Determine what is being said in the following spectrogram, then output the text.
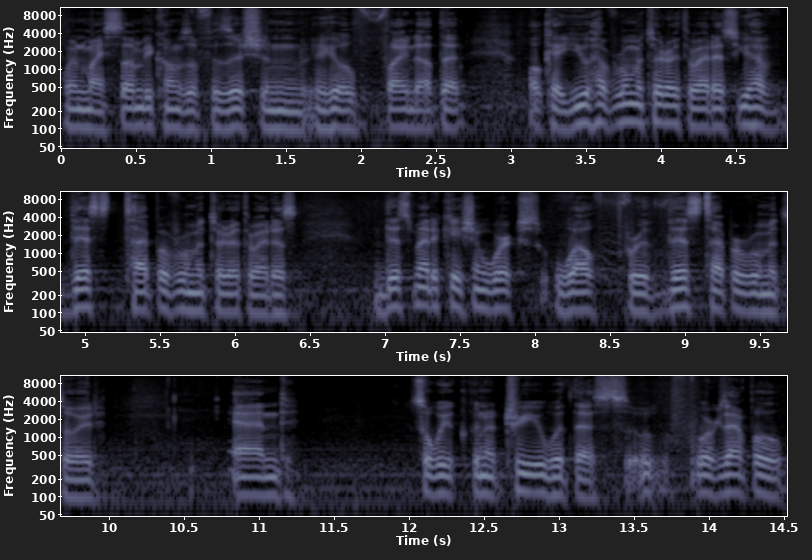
when my son becomes a physician, he'll find out that, okay, you have rheumatoid arthritis, you have this type of rheumatoid arthritis, this medication works well for this type of rheumatoid, and so we're going to treat you with this. For example,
